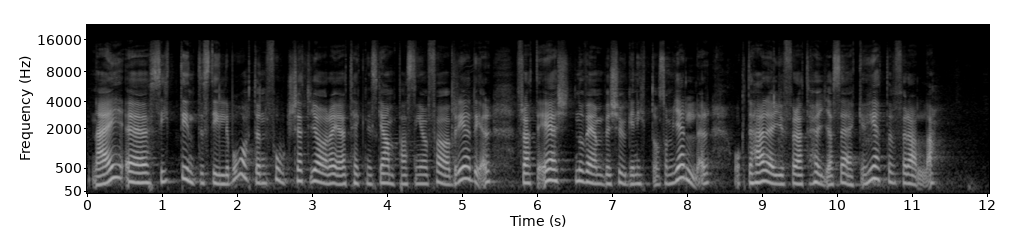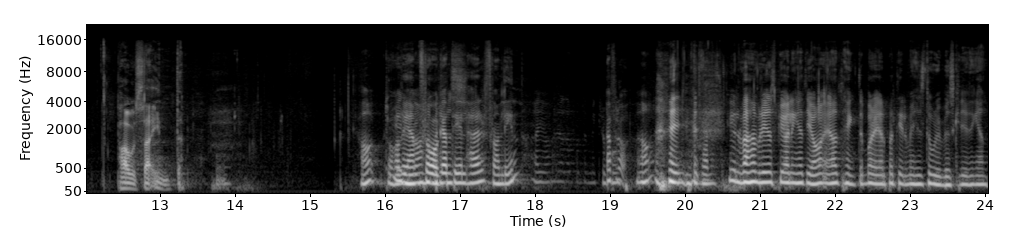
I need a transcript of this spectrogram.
nej, eh, sitt inte still i båten. Fortsätt göra era tekniska anpassningar och förbered er. För att det är november 2019 som gäller. Och det här är ju för att höja säkerheten för alla. Pausa inte. Ja, då har vi en fråga till här från Linn. Ja, ja, Ylva Hambraeus Björling heter jag. Jag tänkte bara hjälpa till med historiebeskrivningen.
